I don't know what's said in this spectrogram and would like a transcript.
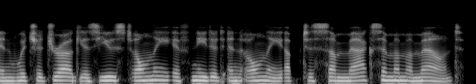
in which a drug is used only if needed and only up to some maximum amount.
